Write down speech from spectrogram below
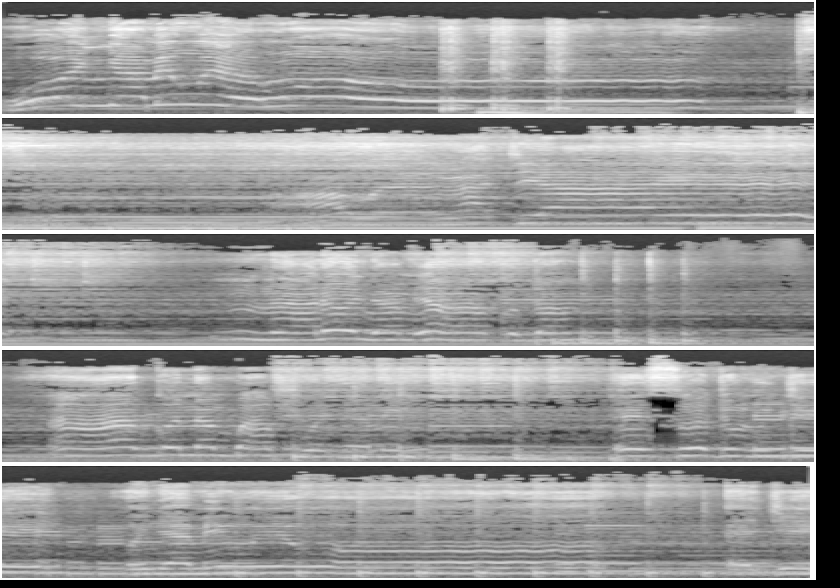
Onyame wuye wo. Awerati ae. Nado nyame soduluje onyamiwiwo eje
